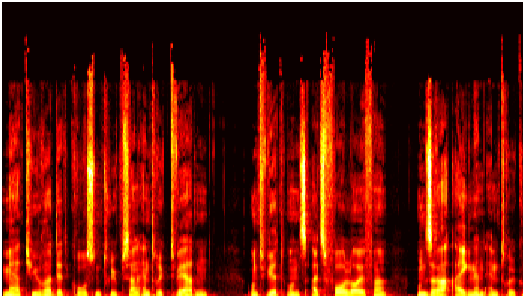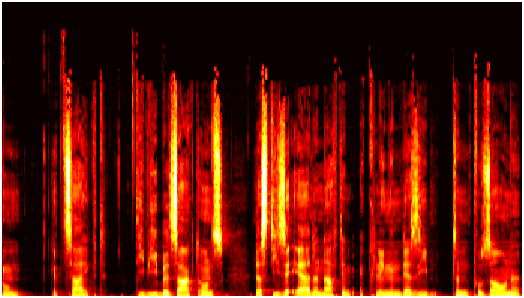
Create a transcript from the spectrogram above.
Märtyrer der großen Trübsal entrückt werden und wird uns als Vorläufer unserer eigenen Entrückung gezeigt. Die Bibel sagt uns, dass diese Erde nach dem Erklingen der siebten Posaune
